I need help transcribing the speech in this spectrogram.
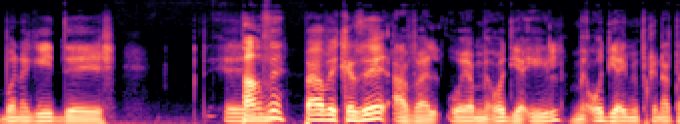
בוא נגיד... אה, אה, פרווה? פרווה כזה, אבל הוא היה מאוד יעיל, מאוד יעיל מבחינת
